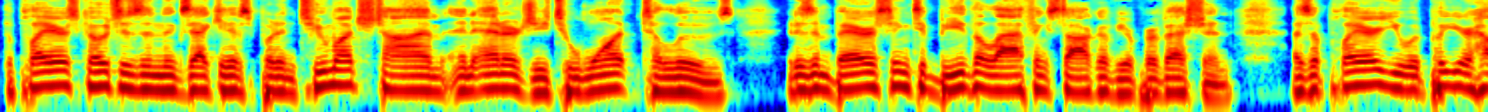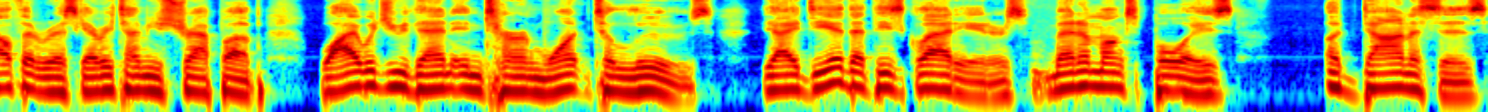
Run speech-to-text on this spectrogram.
The players, coaches, and executives put in too much time and energy to want to lose. It is embarrassing to be the laughing stock of your profession. As a player, you would put your health at risk every time you strap up. Why would you then in turn want to lose? The idea that these gladiators, men amongst boys, Adonises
